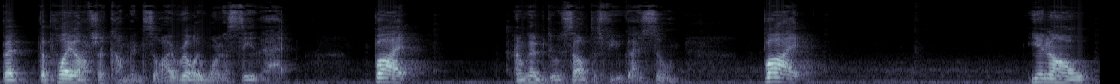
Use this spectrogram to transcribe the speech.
but the playoffs are coming, so I really want to see that. But I'm going to be doing Celtics for you guys soon. But you know,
